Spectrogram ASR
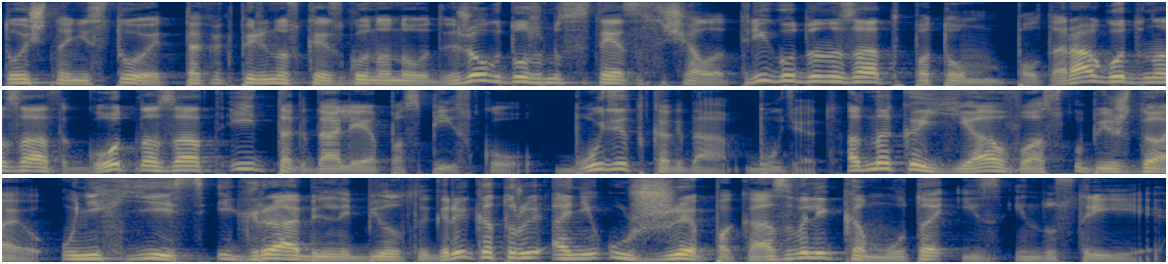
точно не стоит, так как перенос CSGO на новый движок должен состояться сначала 3 года назад, потом полтора года назад, год назад и так далее по списку. Будет, когда будет. Однако я вас убеждаю, у них есть играбельный билд игры, который они уже показывали кому-то из индустрии.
